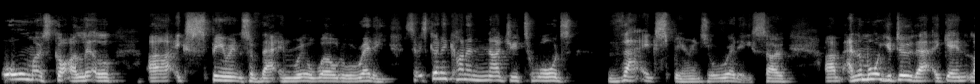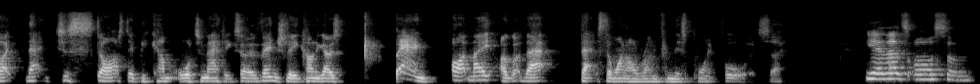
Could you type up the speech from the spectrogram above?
almost got a little uh, experience of that in real world already so it's going to kind of nudge you towards that experience already. So, um, and the more you do that, again, like that just starts to become automatic. So eventually it kind of goes, bang, all right, mate, I got that. That's the one I'll run from this point forward. So, yeah, that's awesome.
